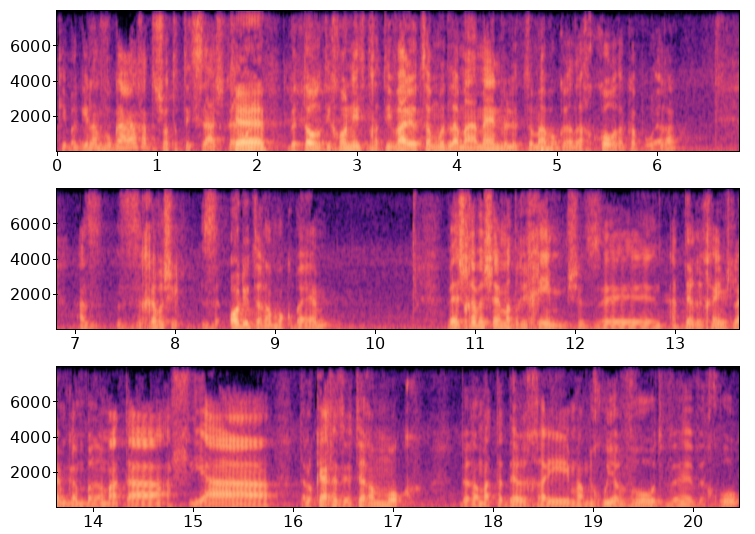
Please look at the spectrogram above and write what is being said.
כי בגיל המבוגר אין לך את השעות הטיסה שאתה כן. יכול בתור תיכוניסט חטיבה להיות צמוד למאמן ולהיות מהבוקר לחקור את הקפוארה. אז זה חבר'ה שזה עוד יותר עמוק בהם. ויש חבר'ה שהם מדריכים, שזה הדרך חיים שלהם גם ברמת העשייה, אתה לוקח את זה יותר עמוק ברמת הדרך חיים, המחויבות ו- וכו'.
